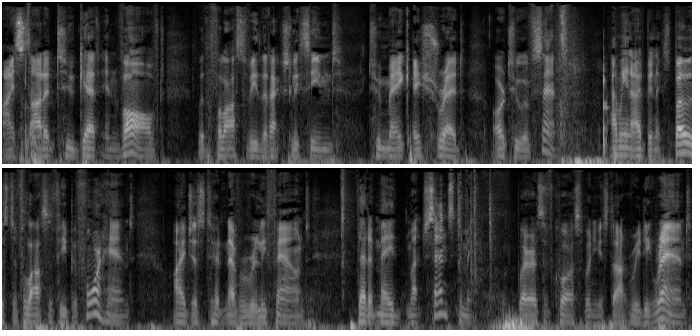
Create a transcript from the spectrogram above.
I started to get involved with a philosophy that actually seemed to make a shred or two of sense. I mean, I'd been exposed to philosophy beforehand. I just had never really found that it made much sense to me. Whereas, of course, when you start reading Rand,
